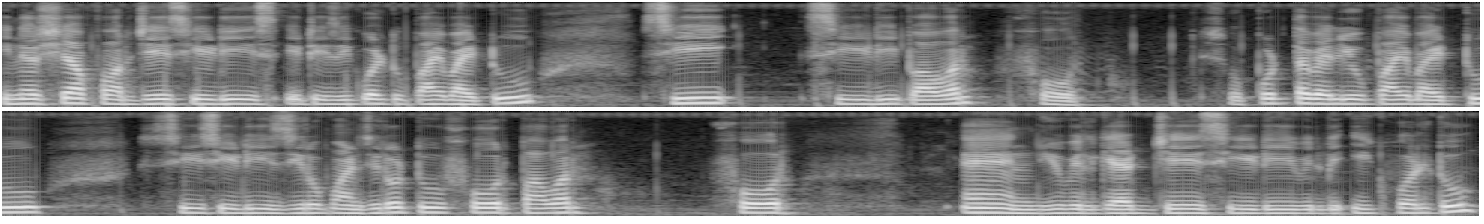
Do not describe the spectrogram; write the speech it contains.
inertia for jcd is it is equal to pi by 2 CCD power 4 so put the value pi by 2 ccd is 0 0.024 power 4 and you will get JCD will be equal to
